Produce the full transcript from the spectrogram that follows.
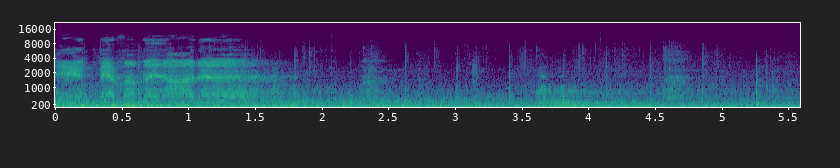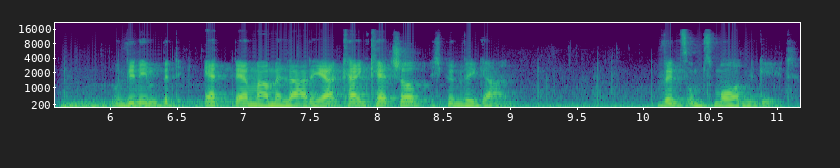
der Erdbeermarmelade. Und wir nehmen Erdbeermarmelade, ja? Kein Ketchup, ich bin vegan. Wenn es ums Morden geht.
